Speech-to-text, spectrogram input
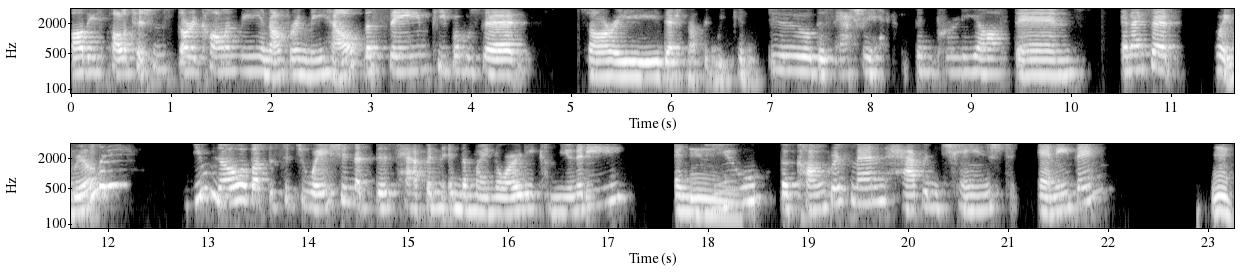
all these politicians started calling me and offering me help. The same people who said, sorry, there's nothing we can do. This actually happened pretty often. And I said, wait, really? You know about the situation that this happened in the minority community, and mm. you, the congressman, haven't changed anything. Mm.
